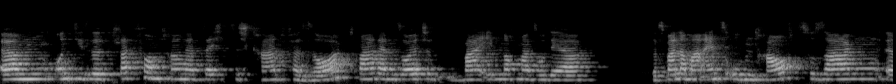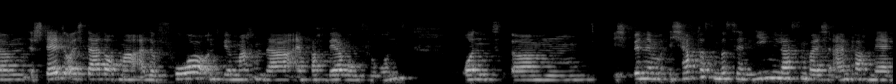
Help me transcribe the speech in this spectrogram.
Ähm, und diese Plattform 360 Grad versorgt war, dann sollte, war eben nochmal so der, das war nochmal eins obendrauf zu sagen, ähm, stellt euch da doch mal alle vor und wir machen da einfach Werbung für uns. Und ähm, ich ich habe das ein bisschen liegen lassen, weil ich einfach mehr,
